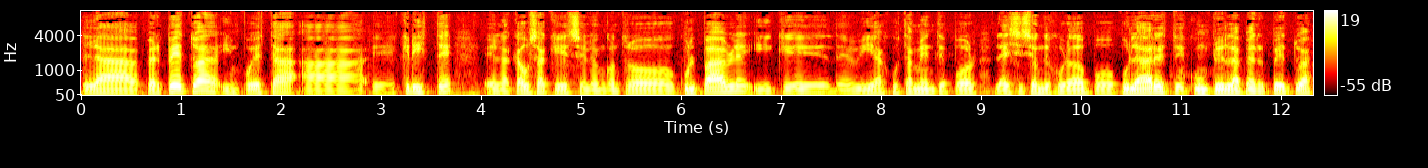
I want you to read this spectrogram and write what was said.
la perpetua impuesta a eh, Criste en la causa que se lo encontró culpable y que debía justamente por la decisión del jurado popular este, cumplir la perpetua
